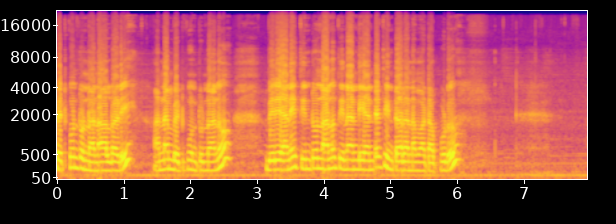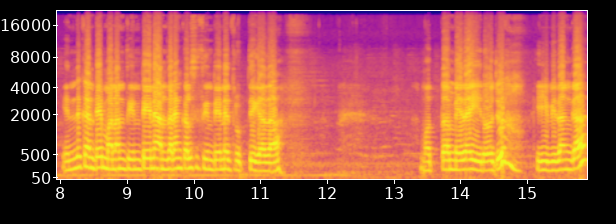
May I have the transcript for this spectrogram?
పెట్టుకుంటున్నాను ఆల్రెడీ. అన్నం పెట్టుకుంటున్నాను. బిర్యానీ తింటున్నాను. తినండి అంటే తింటారన్నమాట అప్పుడు. ఎందుకంటే మనం తింటేనే అందరం కలిసి తింటేనే తృప్తి కదా. మొత్తం మీద ఈరోజు ఈ విధంగా.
